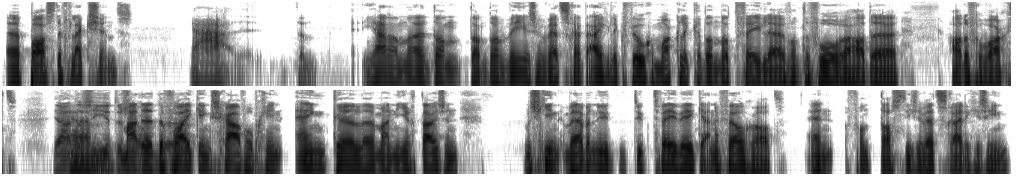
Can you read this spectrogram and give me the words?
eh, pass deflections. Ja, dan, ja, dan, dan, dan, dan win je zo'n wedstrijd eigenlijk veel gemakkelijker dan dat velen van tevoren hadden, hadden verwacht. Ja dan Ehm, zie je dus maar de, ook, de eh, Vikings gaven op geen enkele manier thuis. En misschien, we hebben nu natuurlijk twee weken NFL gehad. En fantastische wedstrijden gezien.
